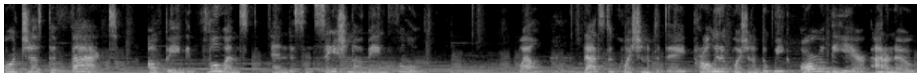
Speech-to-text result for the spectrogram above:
Or just the fact of being influenced and the sensation of being fooled? Well, that's the question of the day, probably the question of the week or of the year. I don't know.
